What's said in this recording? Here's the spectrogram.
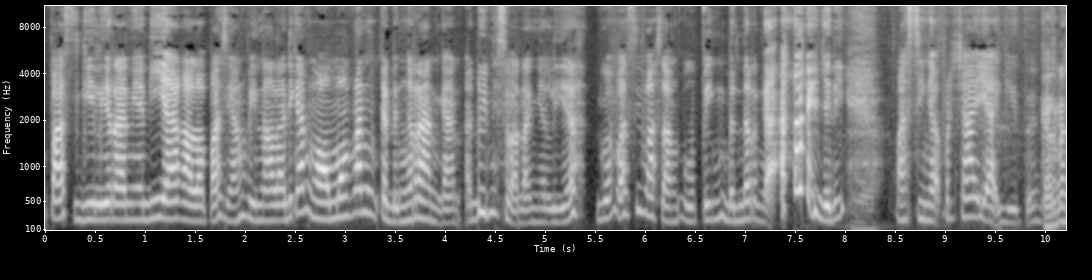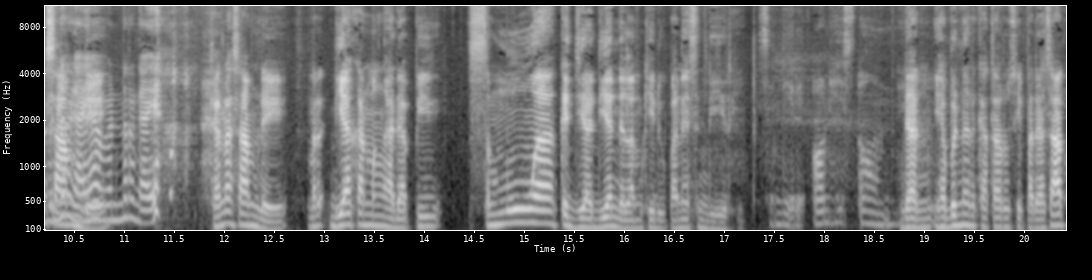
pas gilirannya dia kalau pas yang final tadi kan ngomong kan kedengeran kan aduh ini suaranya Lia gue pasti pasang kuping bener nggak? Jadi masih nggak percaya gitu. Karena bener ya? someday- bener nggak ya? Karena someday dia akan menghadapi semua kejadian dalam kehidupannya sendiri. Sendiri on his own. Dan ya benar kata Rusi pada saat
